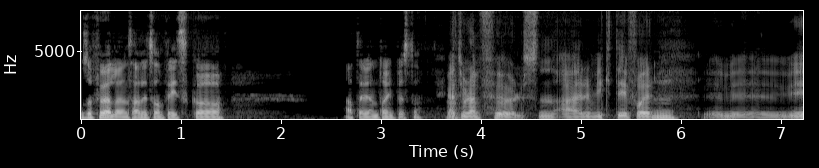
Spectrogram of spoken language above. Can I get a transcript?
Og så føler en seg litt sånn frisk og etter en tannpuste. Jeg tror den følelsen er viktig, for Mm. øh, vi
